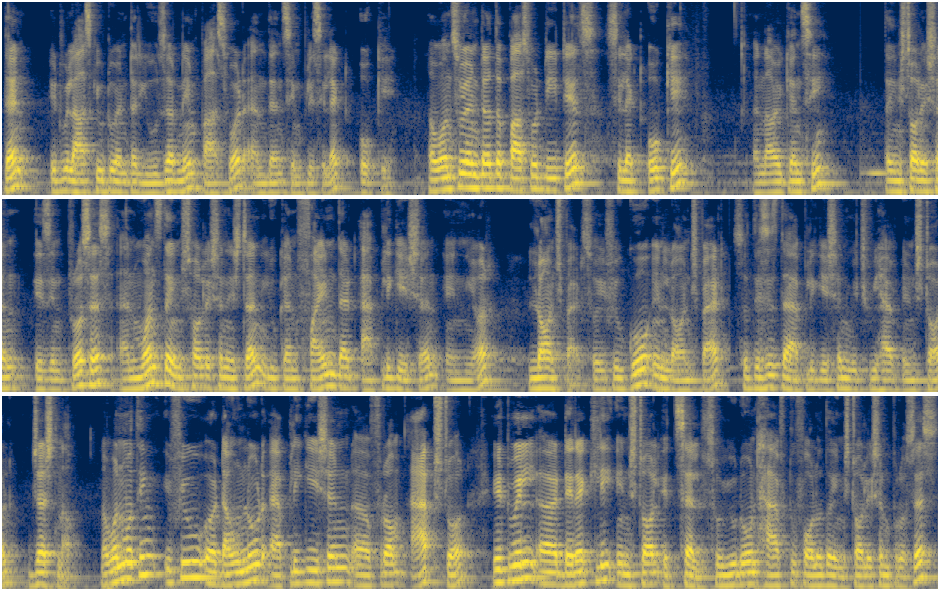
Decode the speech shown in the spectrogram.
then it will ask you to enter username password and then simply select ok. Now once you enter the password details select ok. And now you can see the installation is in process. And once the installation is done you can find that application in your launchpad. So if you go in launchpad so this is the application which we have installed just now now one more thing if you uh, download application uh, from app store it will uh, directly install itself. So you don't have to follow the installation process.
